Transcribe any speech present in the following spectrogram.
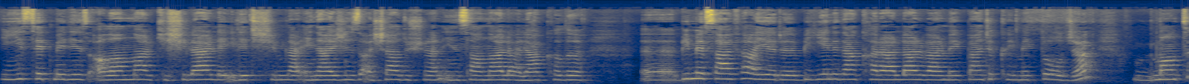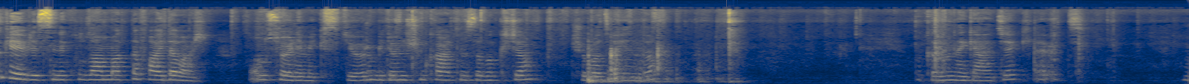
iyi hissetmediğiniz alanlar, kişilerle iletişimler, enerjinizi aşağı düşüren insanlarla alakalı e, bir mesafe ayarı, bir yeniden kararlar vermek bence kıymetli olacak. Mantık evresini kullanmakta fayda var. Onu söylemek istiyorum. Bir dönüşüm kartınıza bakacağım. Şubat ayında. Bakalım ne gelecek. Evet. Hı.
